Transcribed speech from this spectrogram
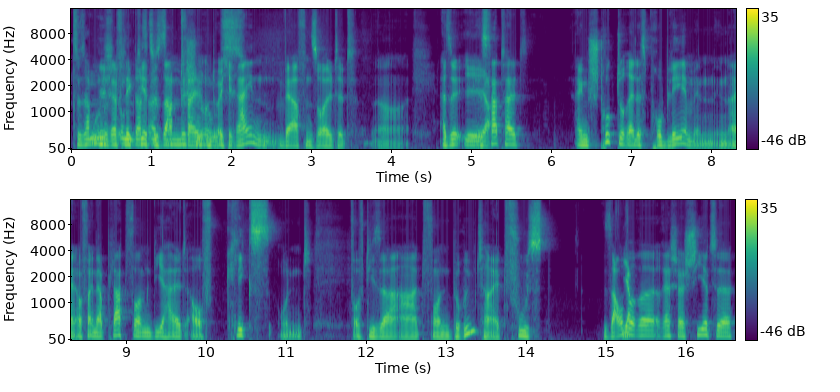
Zusammenmischt, um unreflektiert als zusammenmischen und euch reinwerfen solltet. Ja. Also es Ja. hat halt ein strukturelles Problem in, in auf einer Plattform, die halt auf Klicks und auf dieser Art von Berühmtheit fußt, saubere, ja. recherchierte,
